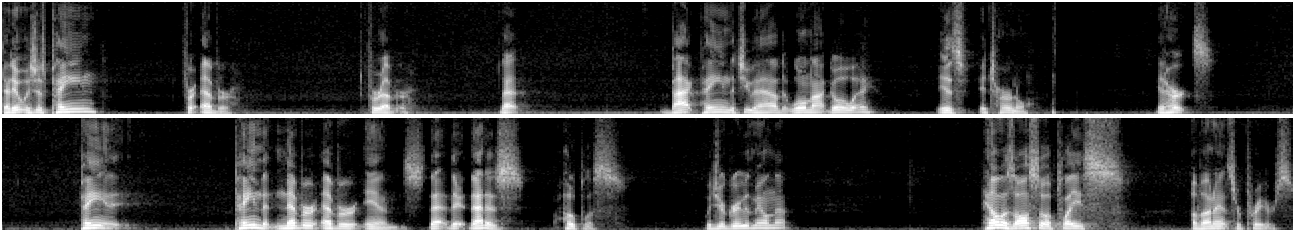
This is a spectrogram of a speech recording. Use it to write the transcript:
That it was just pain forever. Forever. That back pain that you have that will not go away is eternal. It hurts. Pain, pain that never, ever ends. That, that is hopeless. Would you agree with me on that? Hell is also a place of unanswered prayers.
